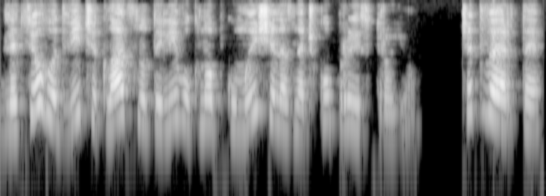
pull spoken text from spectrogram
Для цього двічі клацнути ліву кнопку миші на значку пристрою. Четверте.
